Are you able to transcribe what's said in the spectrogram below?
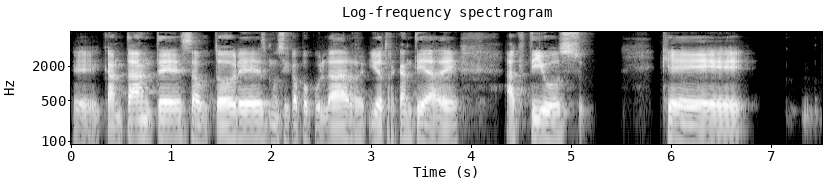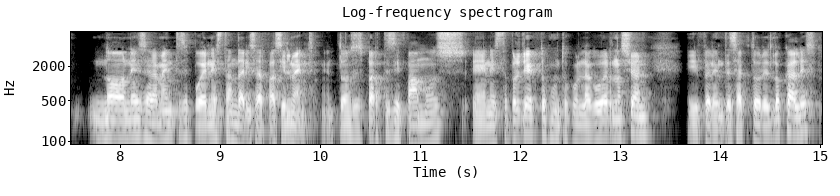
eh, cantantes, autores, música popular y otra cantidad de activos que no necesariamente se pueden estandarizar fácilmente. Entonces participamos en este proyecto junto con la gobernación y diferentes actores locales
